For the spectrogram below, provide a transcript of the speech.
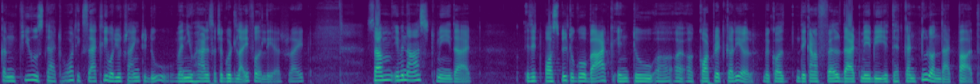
confused at what exactly were you trying to do when you had such a good life earlier, right? Some even asked me that is it possible to go back into a, a, corporate career because they kind of felt that maybe if they had continued on that path,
